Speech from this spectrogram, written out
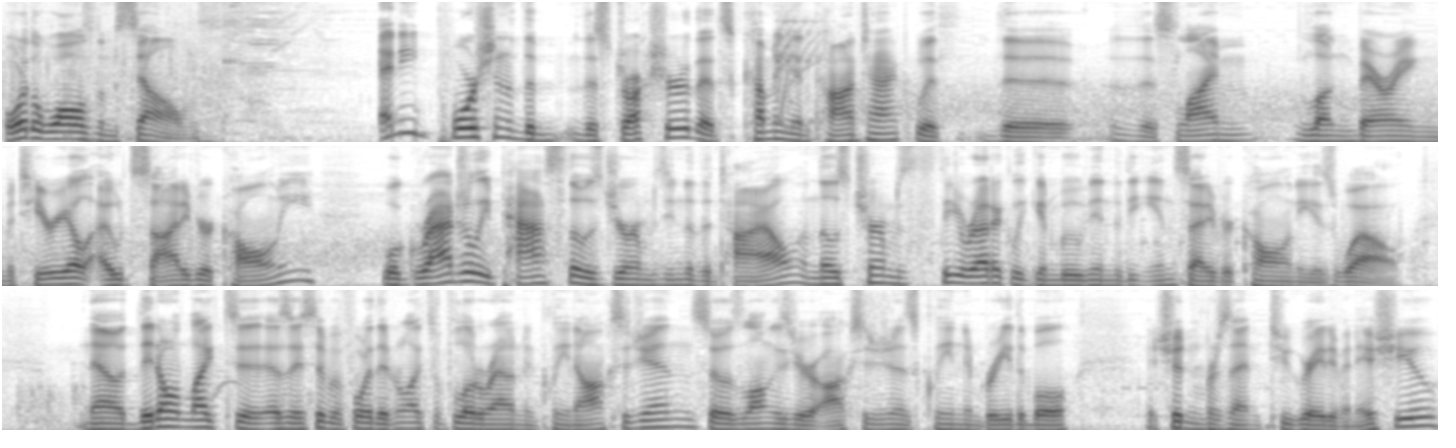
or the walls themselves, any portion of the the structure that's coming in contact with the the slime lung bearing material outside of your colony will gradually pass those germs into the tile, and those germs theoretically can move into the inside of your colony as well. Now, they don't like to, as I said before, they don't like to float around in clean oxygen, so as long as your oxygen is clean and breathable, it shouldn't present too great of an issue.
